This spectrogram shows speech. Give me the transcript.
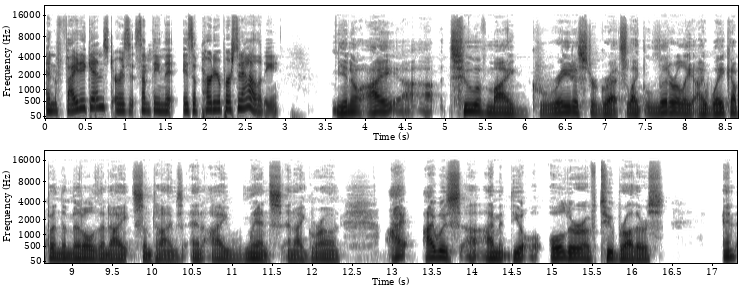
and fight against or is it something that is a part of your personality? You know, I uh, two of my greatest regrets, like literally, I wake up in the middle of the night sometimes and I wince and I groan. I I was uh, I'm the older of two brothers, and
